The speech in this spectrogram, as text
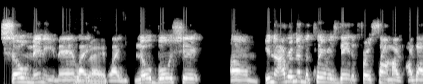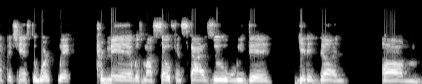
so many, man. Like right. like no bullshit. Um, you know, I remember clear as day the first time I, I got the chance to work with Premier was myself and Skyzoo when we did Get It Done. Um,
